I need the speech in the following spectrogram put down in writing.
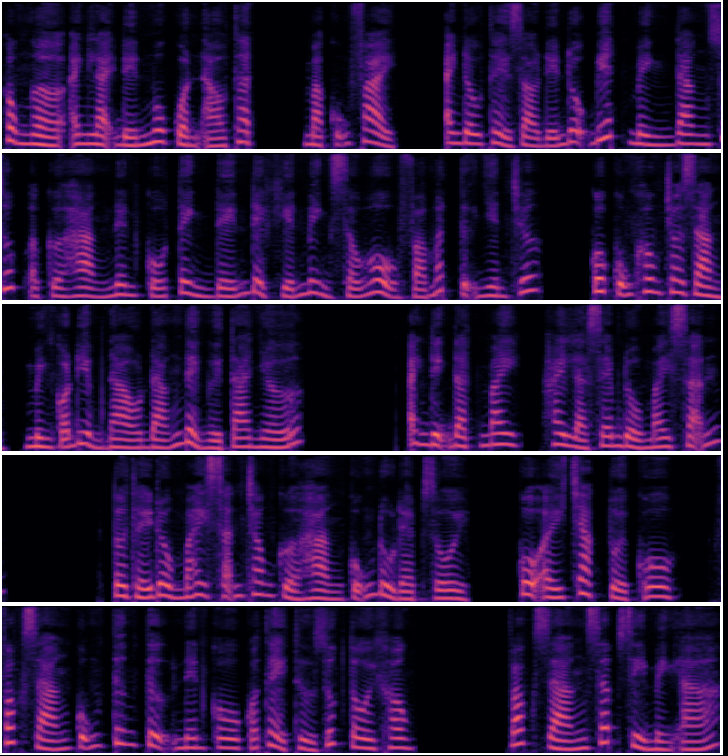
Không ngờ anh lại đến mua quần áo thật, mà cũng phải, anh đâu thể giỏi đến độ biết mình đang giúp ở cửa hàng nên cố tình đến để khiến mình xấu hổ và mất tự nhiên chứ cô cũng không cho rằng mình có điểm nào đáng để người ta nhớ. Anh định đặt may hay là xem đồ may sẵn? Tôi thấy đồ may sẵn trong cửa hàng cũng đủ đẹp rồi. Cô ấy chạc tuổi cô, vóc dáng cũng tương tự nên cô có thể thử giúp tôi không? Vóc dáng sấp xỉ mình á.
